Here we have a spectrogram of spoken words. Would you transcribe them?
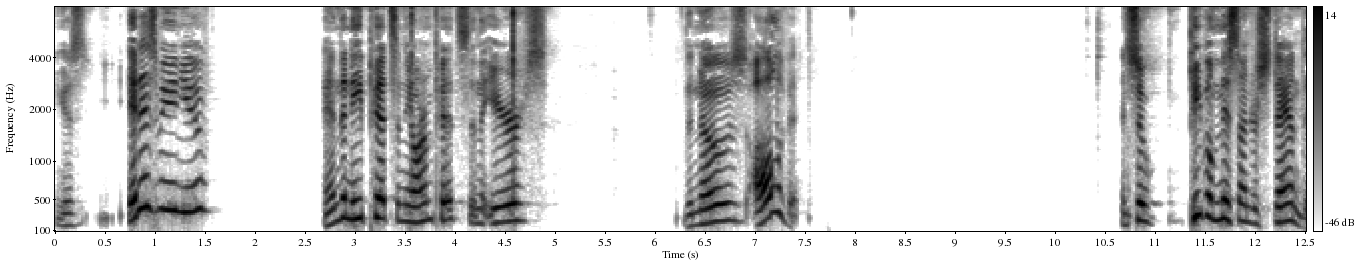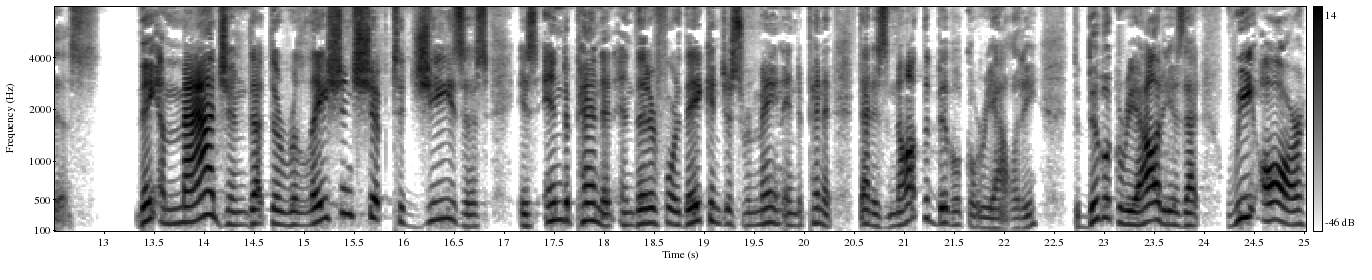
He goes, It is me and you. And the knee pits and the armpits and the ears, the nose, all of it. And so people misunderstand this. They imagine that the relationship to Jesus is independent and therefore they can just remain independent. That is not the biblical reality. The biblical reality is that we are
